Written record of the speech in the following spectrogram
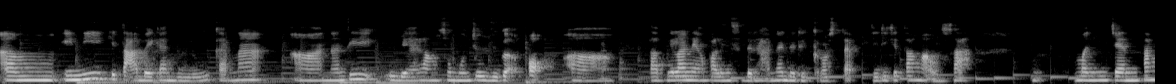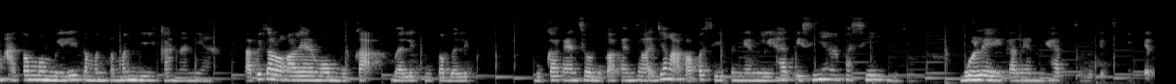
Um, ini kita abaikan dulu karena uh, nanti udah langsung muncul juga kok uh, tampilan yang paling sederhana dari cross tab. Jadi kita nggak usah mencentang atau memilih teman-teman di kanannya. Tapi kalau kalian mau buka balik buka balik buka cancel buka cancel aja nggak apa-apa sih. Pengen lihat isinya apa sih gitu. Boleh kalian lihat sedikit-sedikit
